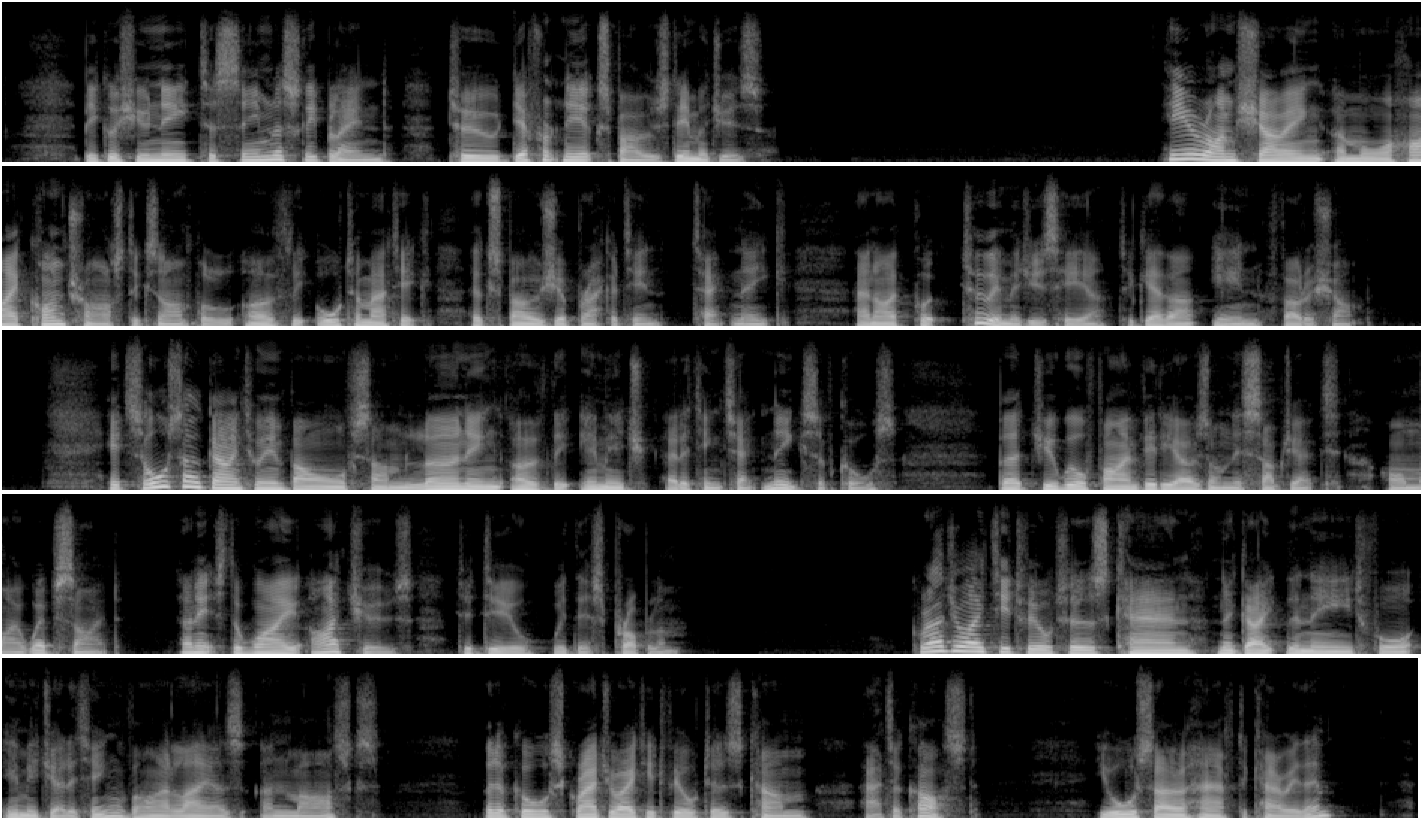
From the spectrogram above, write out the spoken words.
because you need to seamlessly blend two differently exposed images. Here I'm showing a more high contrast example of the automatic exposure bracketing technique and I've put two images here together in Photoshop. It's also going to involve some learning of the image editing techniques, of course, but you will find videos on this subject on my website, and it's the way I choose to deal with this problem. Graduated filters can negate the need for image editing via layers and masks, but of course graduated filters come at a cost. You also have to carry them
